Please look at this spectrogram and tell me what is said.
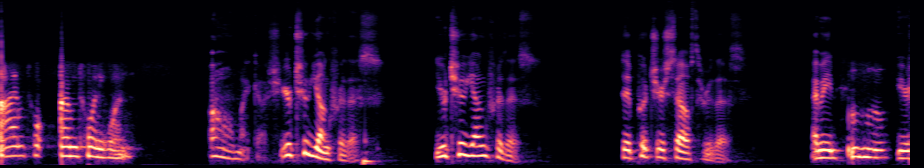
I'm tw- I'm 21. Oh my gosh, you're too young for this. You're too young for this. To put yourself through this. I mean, mm-hmm. you're,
